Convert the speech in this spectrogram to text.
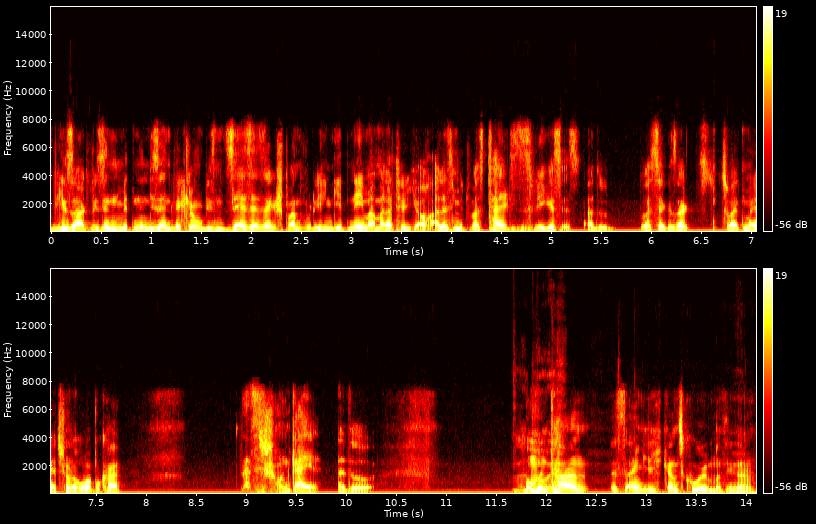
Wie gesagt, wir sind mitten in dieser Entwicklung, wir sind sehr, sehr, sehr gespannt, wo die hingeht, nehmen aber natürlich auch alles mit, was Teil dieses Weges ist. Also du hast ja gesagt, zum zweiten Mal jetzt schon Europapokal das ist schon geil. Also momentan ist eigentlich ganz cool, muss ich sagen.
